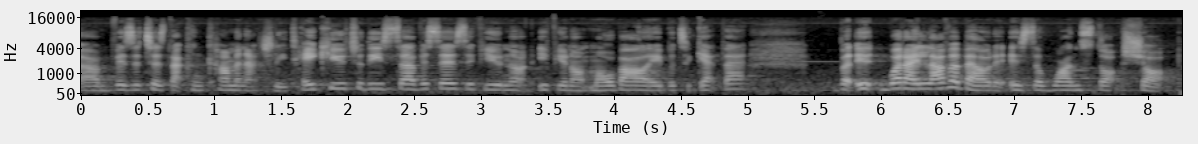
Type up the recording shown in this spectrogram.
uh, visitors that can come and actually take you to these services if you're not, if you're not mobile, able to get there. But it, what I love about it is the one stop shop.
